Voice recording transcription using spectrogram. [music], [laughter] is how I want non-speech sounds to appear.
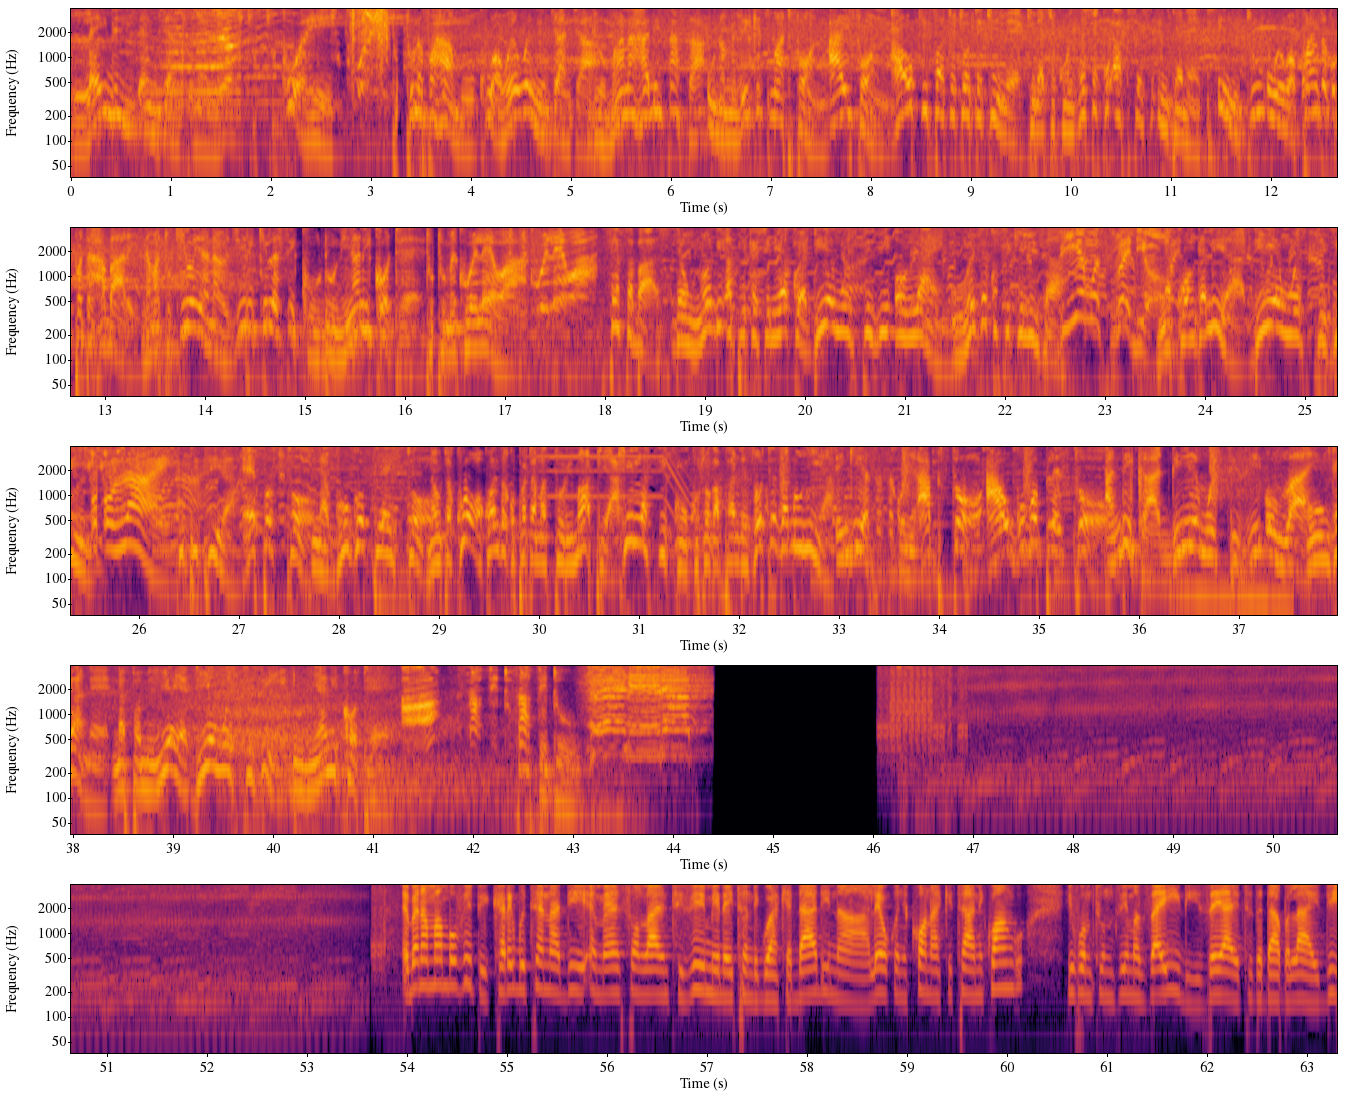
Ladies and gentlemen, ch- chukua hii. Tunafahamu kuwa wewe ni mjanja, ndio maana hadi sasa unamiliki smartphone, iPhone au kifaa chochote kile kinachokuwezesha kuaccess internet. ili tu uwe wa kwanza kupata habari na matukio yanayojiri kila siku duniani kote. Tu- Tumekuelewa. Tumekuelewa. Sasa basi, download application yako ya DMSTZ online uweze kusikiliza DMS Radio na kuangalia DMS TV online. kupitia Apple Store na Google Play Store, na utakuwa wa kwanza kupata mastori mapya kila siku kutoka pande zote za dunia. Ingia sasa kwenye App Store au Google Play Store, andika DMSTZ online. Uungane na familia ya DMSTZ duniani kote. Ah, Safi tu. Safi tu. E bana, mambo vipi? Karibu tena DMS Online TV. Mimi naitwa Ndigwake Dadi, na leo kwenye kona ya kitani kwangu yupo mtu mzima zaidi, Zai to the double ID.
